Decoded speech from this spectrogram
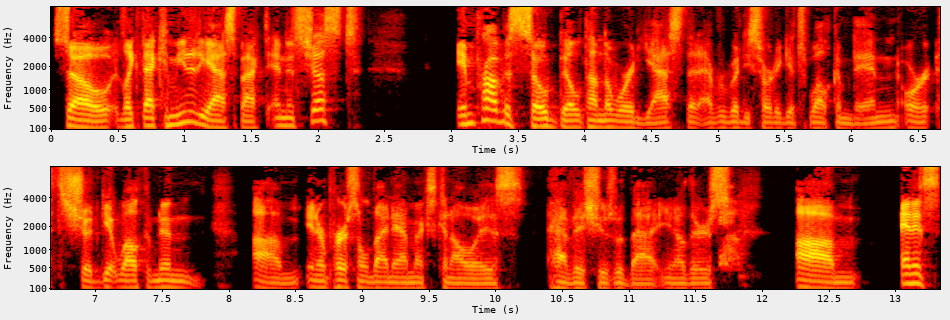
so like that community aspect and it's just improv is so built on the word yes that everybody sort of gets welcomed in or should get welcomed in. Um interpersonal dynamics can always have issues with that. You know, there's um and it's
